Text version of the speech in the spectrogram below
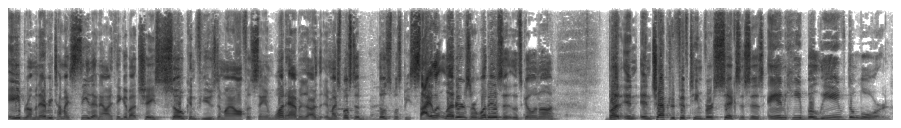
Abram. And every time I see that now, I think about Chase so confused in my office saying, what happened? Are, am I supposed to, those supposed to be silent letters or what is it that's going on? But in, in chapter 15, verse 6, it says, And he believed the Lord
